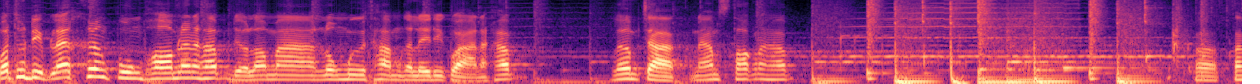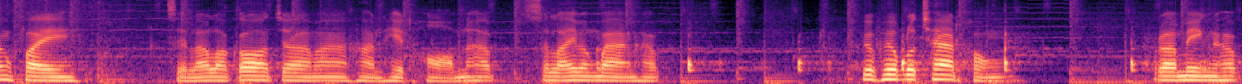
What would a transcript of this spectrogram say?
วัตถุดิบและเครื่องปรุงพร้อมแล้วนะครับ เดี๋ยวเรามาลงมือทำกันเลยดีกว่านะครับ เริ่มจากน้ำสต๊อกนะครับ ก็ตั้งไฟเสร็จแล้วเราก็จะมาหั่นเห็ดหอมนะครับ สไลด์บางๆนะครับ เพื่อเพิ่มรสชาติของราเมงนะครับ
